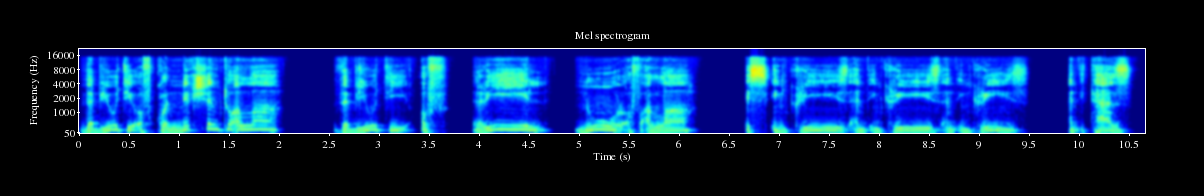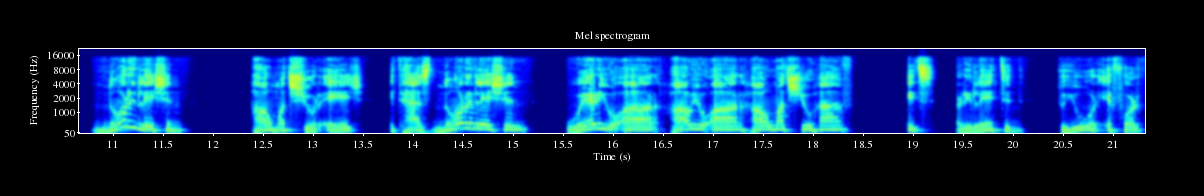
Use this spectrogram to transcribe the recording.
the beauty of connection to Allah, the beauty of real nur of Allah is increase and increase and increase. And it has no relation how much your age, it has no relation where you are, how you are, how much you have. It's related to your effort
